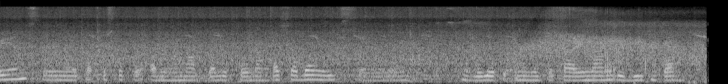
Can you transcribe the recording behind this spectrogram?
Ayan. So, tapos na po kami magbalik po ng kasabay. So, nagluluto naman po tayo ng bibingka.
